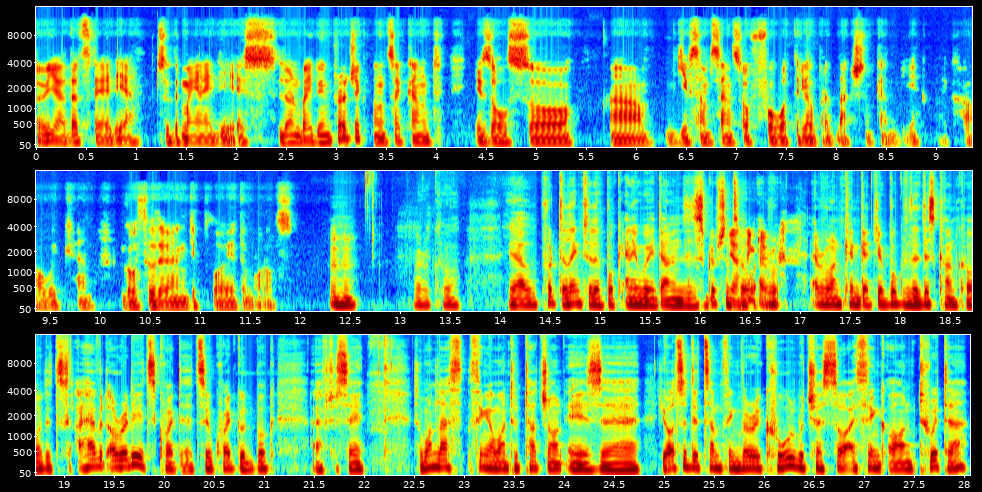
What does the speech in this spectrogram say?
So yeah, that's the idea. So the main idea is learn by doing project, and second is also um, give some sense of what real production can be, like how we can go through there and deploy the models. Mm-hmm. Very cool. Yeah, I'll put the link to the book anyway down in the description, yeah, so every, everyone can get your book with a discount code. It's I have it already. It's quite it's a quite good book, I have to say. So one last thing I want to touch on is uh, you also did something very cool, which I saw I think on Twitter,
